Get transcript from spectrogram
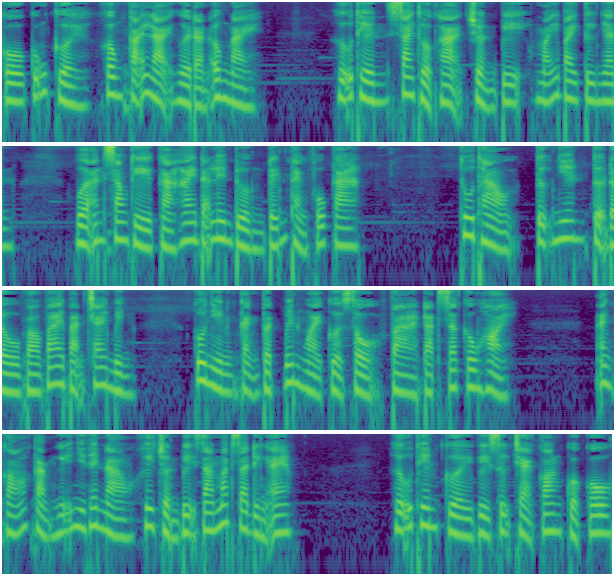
Cô cũng cười, không cãi lại người đàn ông này. Hữu Thiên sai thuộc hạ chuẩn bị máy bay tư nhân. Vừa ăn xong thì cả hai đã lên đường đến thành phố ca. Thu Thảo tự nhiên tựa đầu vào vai bạn trai mình. Cô nhìn cảnh vật bên ngoài cửa sổ và đặt ra câu hỏi. Anh có cảm nghĩ như thế nào khi chuẩn bị ra mắt gia đình em? Hữu Thiên cười vì sự trẻ con của cô.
